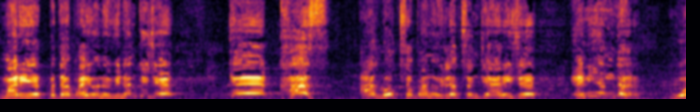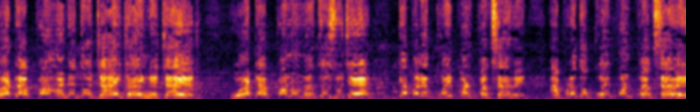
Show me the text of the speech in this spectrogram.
મારી એક બધા ભાઈઓને વિનંતી છે કે ખાસ આ લોકસભાનું ઇલેક્શન જે હારી છે, એની અંદર વોટ આપવા માટે તો જાય જાય ને જાય જ. વોટ આપવાનો મતલબ શું છે? કે ભલે કોઈ પણ પક્ષ આવે, આપણે તો કોઈ પણ પક્ષ આવે,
